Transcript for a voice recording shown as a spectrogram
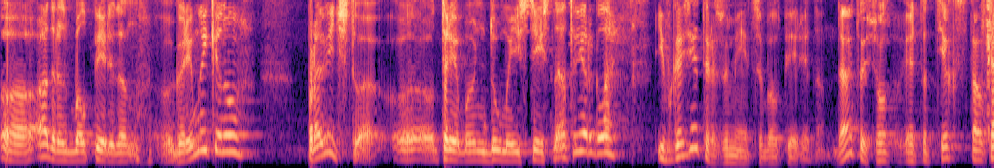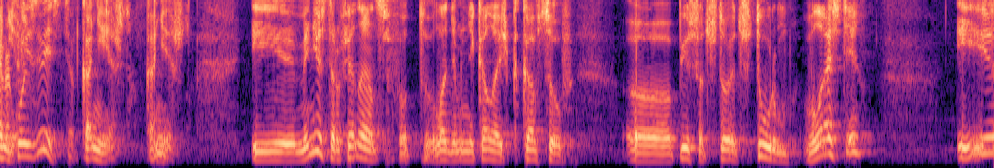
адрес был передан Горемыкину, правительство э, требования Думы, естественно, отвергло. И в газеты, разумеется, был передан, да? То есть он, этот текст стал конечно, широко известен. Конечно, конечно. И министр финансов, вот Владимир Николаевич Коковцов, э, пишет, что это штурм власти. И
